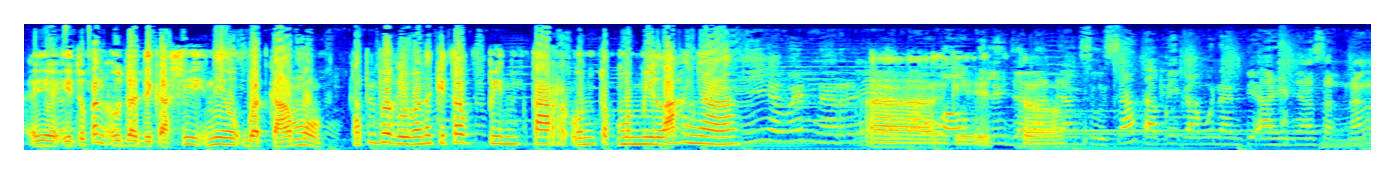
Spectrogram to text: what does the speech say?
iya itu kan udah dikasih ini buat kamu tapi bagaimana kita pintar untuk memilahnya Iya bener. Iya, Ah, kamu mau pilih gitu. jalan yang susah tapi kamu nanti akhirnya seneng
